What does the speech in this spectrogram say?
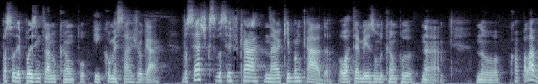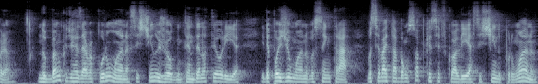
para só depois entrar no campo e começar a jogar. Você acha que se você ficar na arquibancada ou até mesmo no campo na no qual a palavra? no banco de reserva por um ano, assistindo o jogo, entendendo a teoria, e depois de um ano você entrar, você vai estar tá bom só porque você ficou ali assistindo por um ano?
